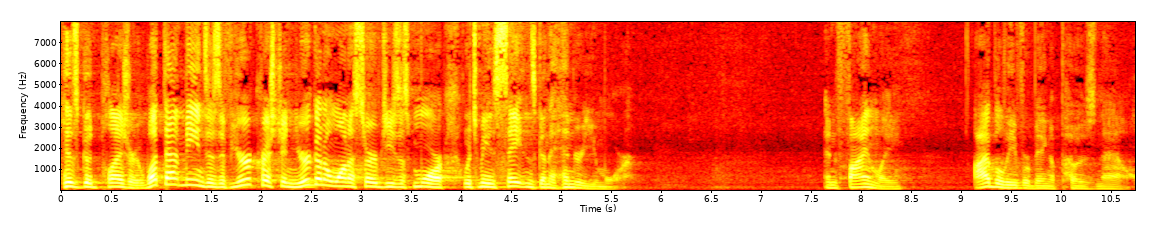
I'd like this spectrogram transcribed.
his good pleasure. What that means is if you're a Christian, you're going to want to serve Jesus more, which means Satan's going to hinder you more. And finally, I believe we're being opposed now.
